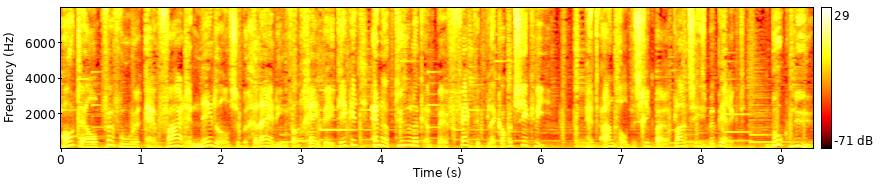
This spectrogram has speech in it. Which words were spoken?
hotel, vervoer, ervaren Nederlandse begeleiding van GP Ticket en natuurlijk een perfecte plek op het circuit. Het aantal beschikbare plaatsen is beperkt. Boek nu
